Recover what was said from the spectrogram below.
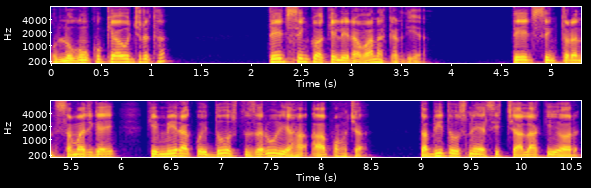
उन लोगों को क्या उज्र था? तेज सिंह को अकेले रवाना कर दिया। तेज सिंह तुरंत समझ गए कि मेरा कोई दोस्त ज़रूर यहाँ आ पहुँचा। तभी तो उसने ऐसी चालाकी और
